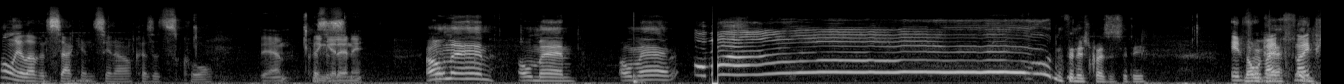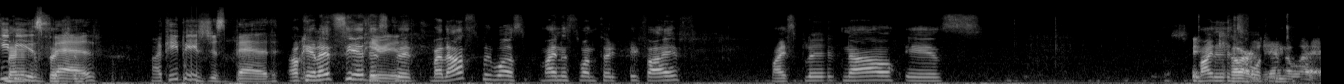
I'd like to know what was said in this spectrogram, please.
Only 11 seconds, you know, because it's cool. Damn, This didn't get any. Oh man. Oh man. Oh man. Oh man. And finish Crisis City. And No for my death my in PB max is section. bad. My PB is just bad. Okay, let's see this split. My last split was minus 135. My split now is Spit Minus card, 14. get in the way.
